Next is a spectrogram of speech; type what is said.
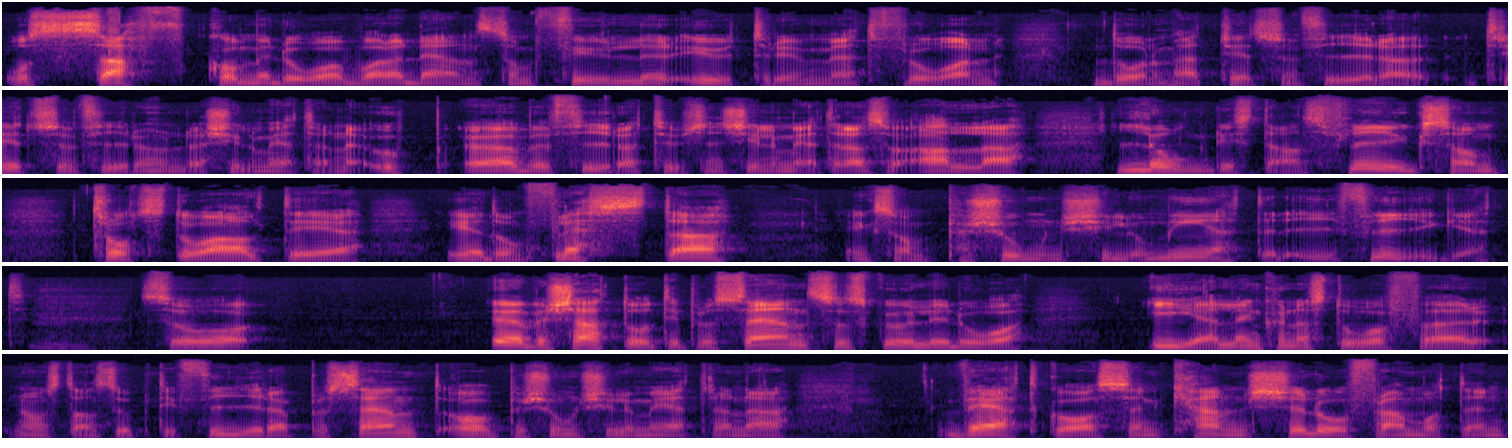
Och SAF kommer då vara den som fyller utrymmet från då de här 3400, 3400 kilometrarna upp över 4000 kilometer. Alltså alla långdistansflyg som trots då allt är, är de flesta liksom, personkilometer i flyget. Mm. Så översatt då till procent så skulle då elen kunna stå för någonstans upp till 4% av personkilometrarna. Vätgasen kanske då framåt en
